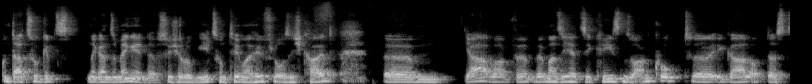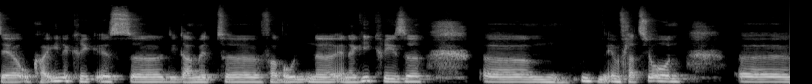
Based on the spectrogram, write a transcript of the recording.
und dazu gibt's eine ganze Menge in der Psychologie zum Thema Hilflosigkeit. Ähm, ja, aber wenn, man sich jetzt die Krisen so anguckt, äh, egal ob das der Ukraine-Krieg ist, äh, die damit äh, verbundene Energiekrise, ähm, Inflation, äh,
